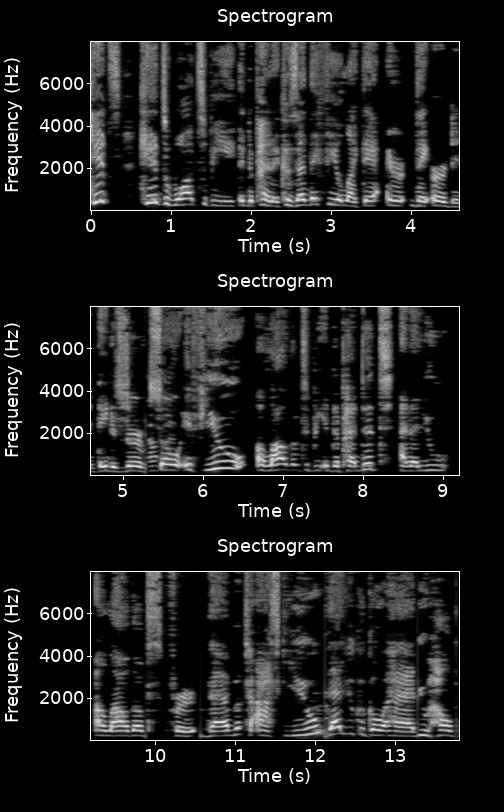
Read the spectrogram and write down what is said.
Kids, kids want to be independent because then they feel like they er- they earned it, they deserve. It. Okay. So if you allow them to be independent and then you allow them for them to ask you, then you could go ahead, you help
